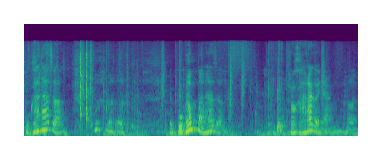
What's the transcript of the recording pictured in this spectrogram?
보관하자. 보관만 하자. 들어가라 그냥 넌.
